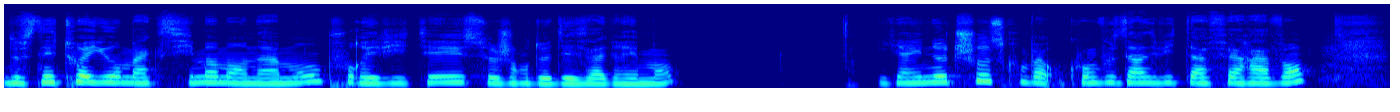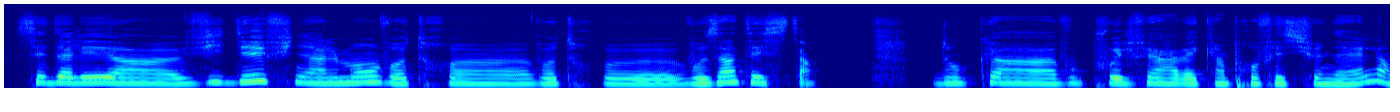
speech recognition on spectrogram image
de se nettoyer au maximum en amont pour éviter ce genre de désagréments. Il y a une autre chose qu'on vous invite à faire avant, c'est d'aller vider finalement votre, vos intestins. Donc, vous pouvez le faire avec un professionnel.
